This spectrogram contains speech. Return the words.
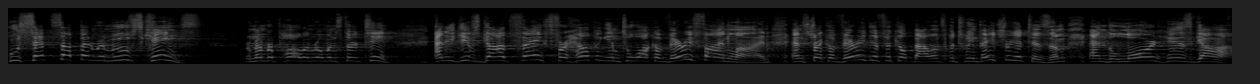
who sets up and removes kings. Remember Paul in Romans 13. And he gives God thanks for helping him to walk a very fine line and strike a very difficult balance between patriotism and the Lord his God.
